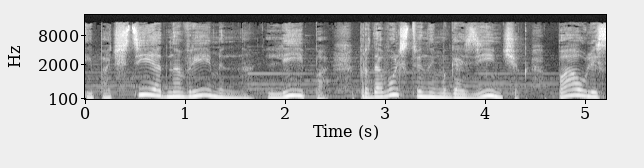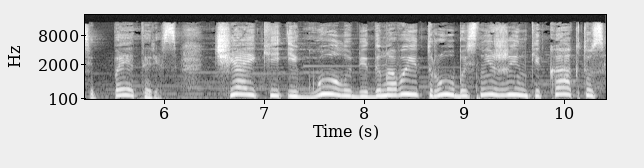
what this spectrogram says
и почти одновременно Липа, продовольственный магазинчик, Паулис и Петерис, чайки и голуби, дымовые трубы, снежинки, кактус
